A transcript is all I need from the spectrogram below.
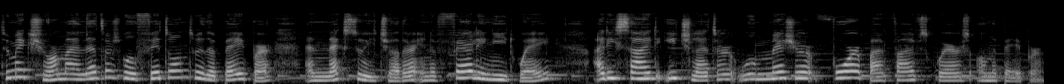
To make sure my letters will fit onto the paper and next to each other in a fairly neat way, I decide each letter will measure 4 by 5 squares on the paper.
